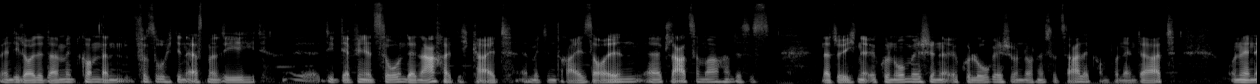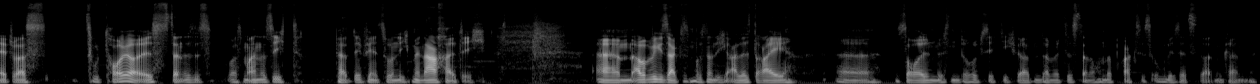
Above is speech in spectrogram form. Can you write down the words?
wenn die Leute damit kommen, dann versuche ich denen erstmal die, äh, die Definition der Nachhaltigkeit äh, mit den drei Säulen äh, klarzumachen. Das ist natürlich eine ökonomische, eine ökologische und auch eine soziale Komponente hat. Und wenn etwas zu teuer ist, dann ist es aus meiner Sicht per Definition nicht mehr nachhaltig. Ähm, aber wie gesagt, es muss natürlich alle drei äh, Säulen müssen berücksichtigt werden, damit es dann auch in der Praxis umgesetzt werden kann.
